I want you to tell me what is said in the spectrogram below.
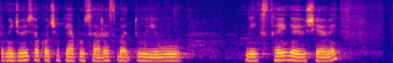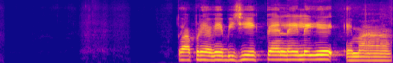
તમે જોઈ શકો છો કે આપણું સરસ બધું એવું મિક્સ થઈ ગયું છે હવે. તો આપણે હવે બીજી એક પેન લઈ લઈએ, એમાં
